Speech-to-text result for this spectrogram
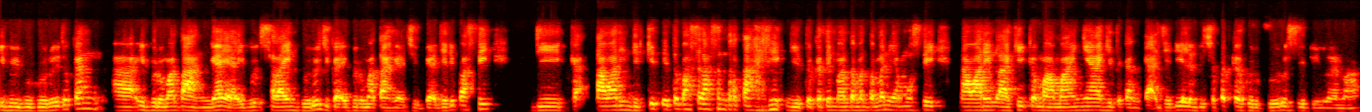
ibu-ibu guru itu kan uh, ibu rumah tangga ya, ibu selain guru juga ibu rumah tangga juga. Jadi pasti ditawarin dikit itu pasti langsung tertarik gitu ketimbang teman-teman yang mesti nawarin lagi ke mamanya gitu kan Kak. Jadi lebih cepat ke guru-guru sih dulu emang.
